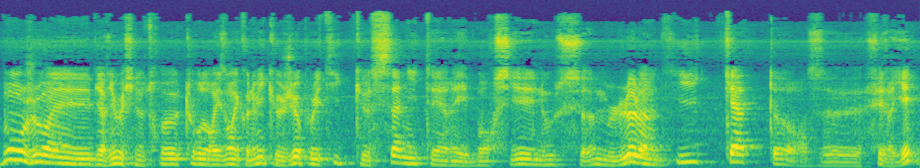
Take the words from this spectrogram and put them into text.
Bonjour et bienvenue, voici notre tour d'horizon économique, géopolitique, sanitaire et boursier. Nous sommes le lundi 14 février.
